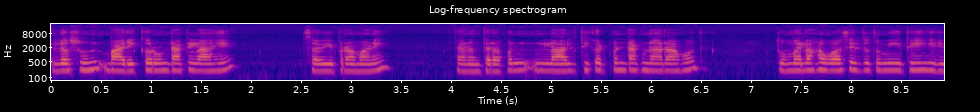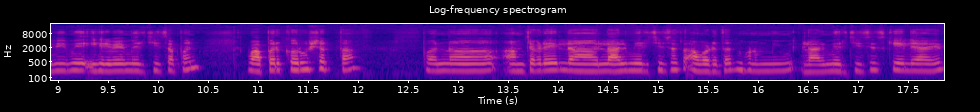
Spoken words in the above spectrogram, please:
लसूण बारीक करून टाकलं आहे चवीप्रमाणे. त्यानंतर आपण लाल तिखट पण टाकणार आहोत. तुम्हाला हवं असेल तर तुम्ही इथे हिरवी मि हिरव्या मिरचीचा पण वापर करू शकता. पण आमच्याकडे ला लाल मिरचीचंच आवडतात म्हणून मी लाल मिरचीचेच केले आहेत.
